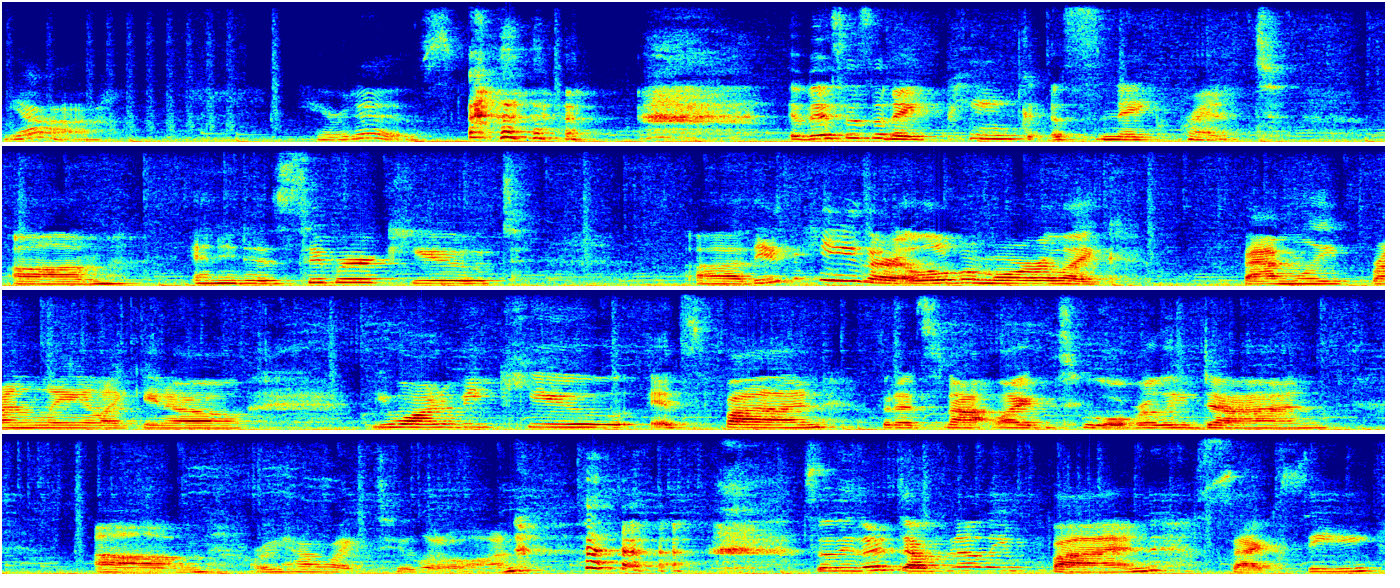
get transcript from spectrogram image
yeah, here it is. This is in a pink snake print. Um, and it is super cute. Uh, these bikinis are a little bit more like family friendly, like, you know, you want to be cute, it's fun, but it's not like too overly done. Um, or you have like too little on. so these are definitely fun, sexy.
